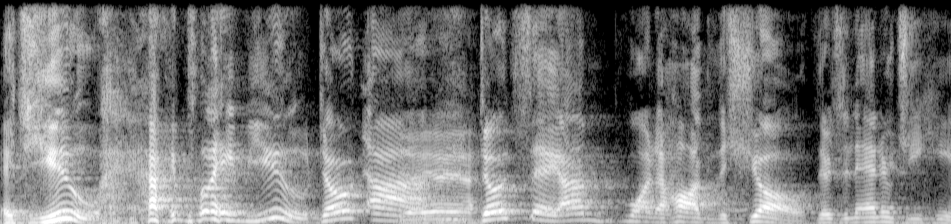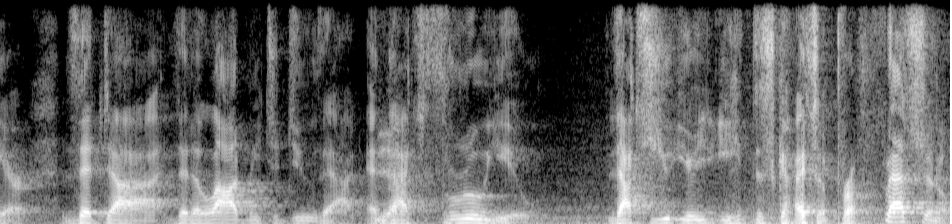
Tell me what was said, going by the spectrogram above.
it's you. I blame you. Don't, uh, yeah, yeah, don't say I'm want to hog the show. There's an energy here that uh, that allowed me to do that, and that's through you. That's you, you, you. This guy's a professional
